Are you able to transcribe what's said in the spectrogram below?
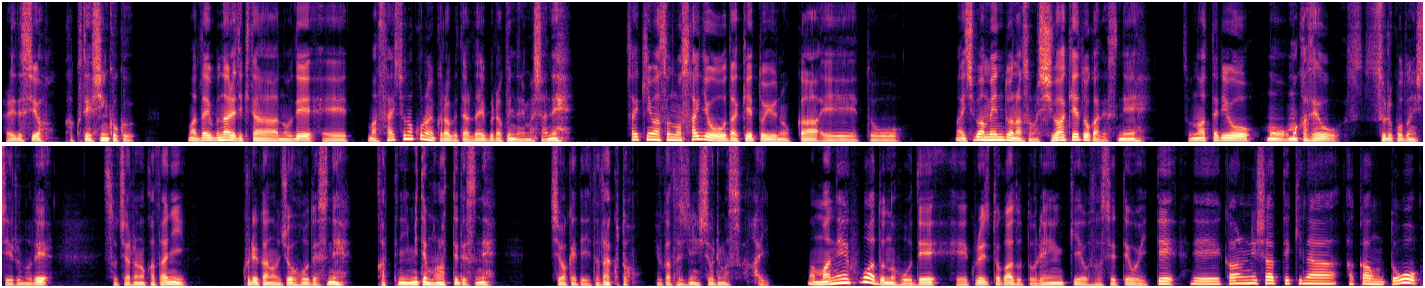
あれですよ、確定申告。まあ、だいぶ慣れてきたので、えーまあ、最初の頃に比べたらだいぶ楽になりましたね。最近はその作業だけというのか、えっ、と、まあ、一番面倒なその仕分けとかですね。そのあたりをもうお任せをすることにしているので、そちらの方にクレカの情報をですね、勝手に見てもらってですね、仕分けていただくという形にしております。はい。まあ、マネーフォワードの方で、えークレジットカードと連携をさせておいて、で、管理者的なアカウントを、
